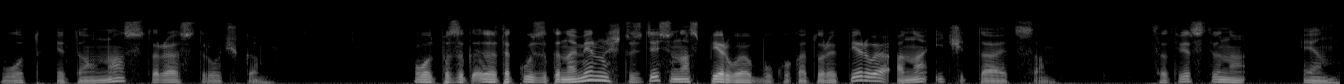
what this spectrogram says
Вот, это у нас вторая строчка. Вот по зак э, такую закономерность, что здесь у нас первая буква, которая первая, она и читается. Соответственно, N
